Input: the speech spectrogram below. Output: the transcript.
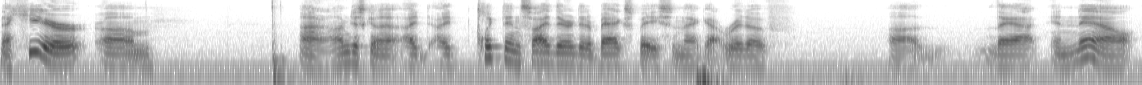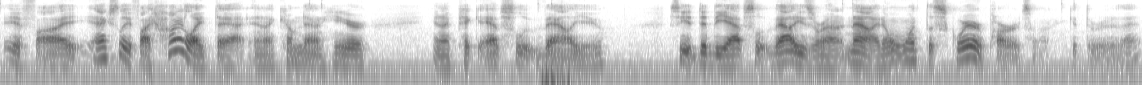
Now here, um, I don't know, I'm just gonna, I, I clicked inside there, did a backspace, and that got rid of uh, that. And now, if I, actually if I highlight that and I come down here and I pick absolute value, see it did the absolute values around it. Now, I don't want the square parts, get rid of that.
